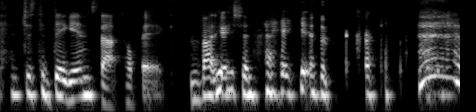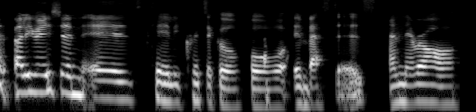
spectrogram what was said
just to dig into that topic valuation in the background valuation is clearly critical for investors and there are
